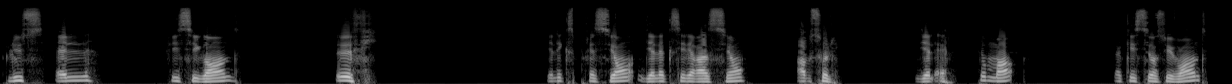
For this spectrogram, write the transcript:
plus L phi seconde E phi. a l'expression de l'accélération absolue. M. Thomas, la question suivante.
